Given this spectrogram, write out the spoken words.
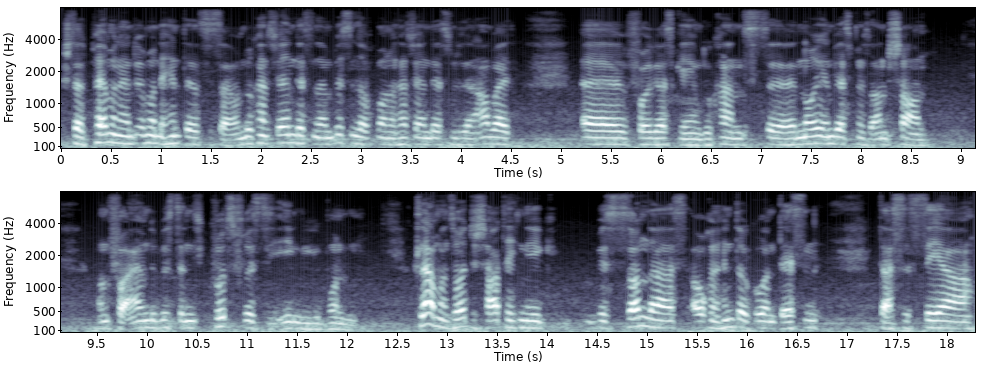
Statt permanent immer dahinter zu sein. Und du kannst währenddessen dein Business aufbauen, du kannst währenddessen mit deiner Arbeit äh, Vollgas geben, du kannst äh, neue Investments anschauen. Und vor allem, du bist dann nicht kurzfristig irgendwie gebunden. Klar, man sollte Charttechnik besonders auch im Hintergrund dessen, dass es sehr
